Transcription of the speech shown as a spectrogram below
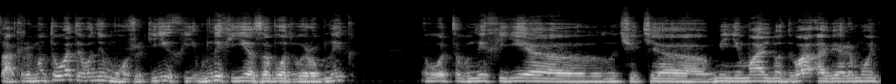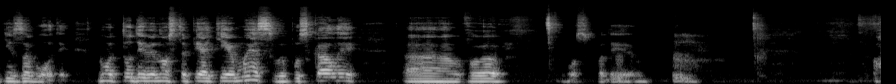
Так, ремонтувати вони можуть. Їх, в них є завод-виробник, от в них є е, значить, е, мінімально два авіаремонтні заводи. Ну, от ту 95 МС випускали е, в господи. Ой,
